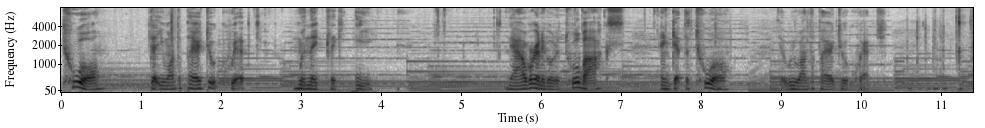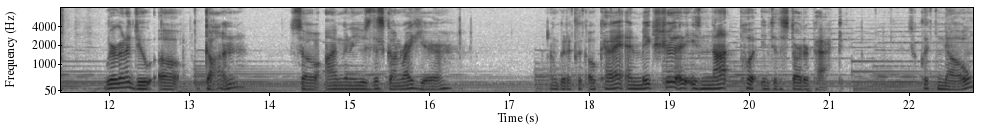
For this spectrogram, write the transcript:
tool that you want the player to equip when they click E. Now we're going to go to Toolbox and get the tool that we want the player to equip. We're going to do a gun. So I'm going to use this gun right here. I'm going to click OK and make sure that it is not put into the starter pack. So click No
